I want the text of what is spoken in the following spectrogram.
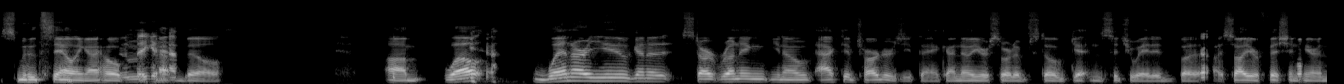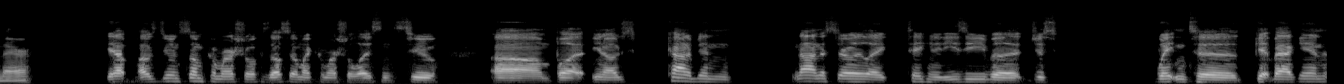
Smooth sailing, I hope. Make it happen, Bill. Um, well, yeah when are you gonna start running you know active charters you think i know you're sort of still getting situated but i saw you're fishing here and there yep i was doing some commercial because i also have my commercial license too um but you know just kind of been not necessarily like taking it easy but just waiting to get back in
